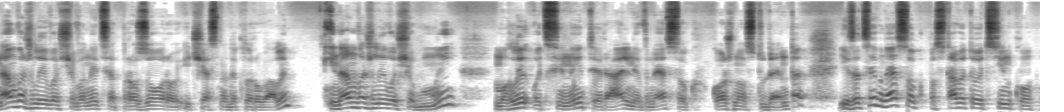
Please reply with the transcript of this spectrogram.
Нам важливо, щоб вони це прозоро і чесно декларували. І нам важливо, щоб ми могли оцінити реальний внесок кожного студента і за цей внесок поставити оцінку.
